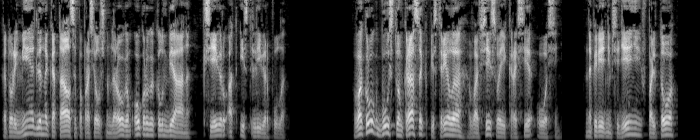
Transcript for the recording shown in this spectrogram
который медленно катался по проселочным дорогам округа Колумбиана к северу от Ист-Ливерпула. Вокруг буйством красок пестрела во всей своей красе осень. На переднем сиденье, в пальто,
